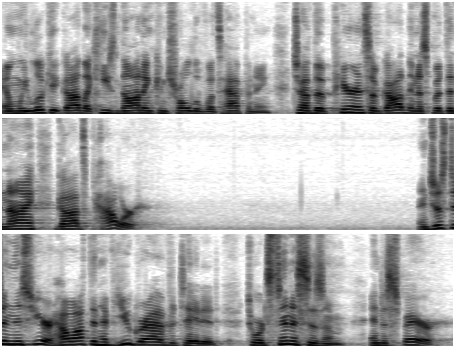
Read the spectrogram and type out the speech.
and we look at God like He's not in control of what's happening, to have the appearance of godliness but deny God's power. And just in this year, how often have you gravitated towards cynicism and despair?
